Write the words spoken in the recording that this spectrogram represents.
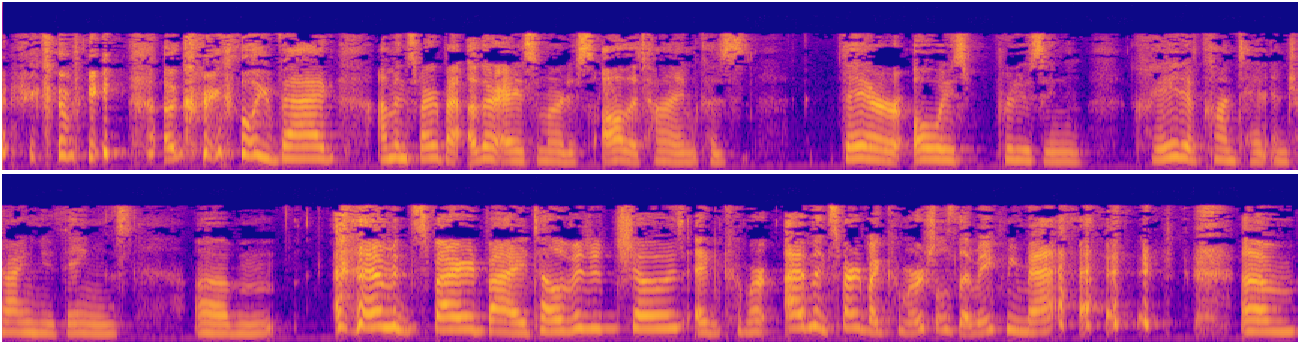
it could be a crinkly bag. I'm inspired by other ASMR artists all the time because they're always producing creative content and trying new things. Um, I'm inspired by television shows and I'm inspired by commercials that make me mad. um,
